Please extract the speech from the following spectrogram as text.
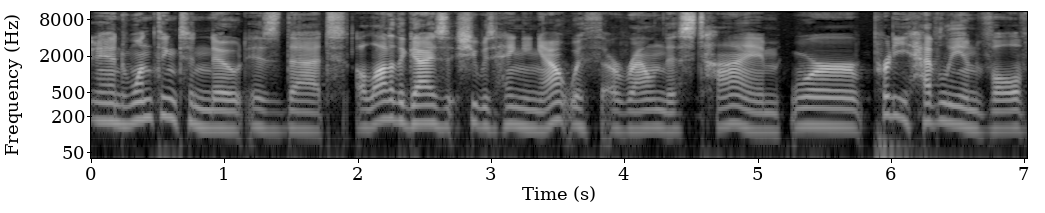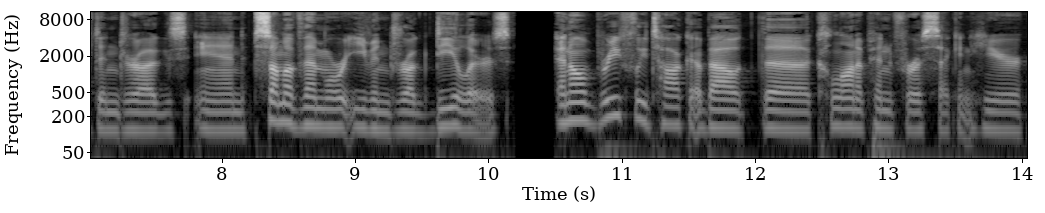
And one thing to note is that a lot of the guys that she was hanging out with around this time were pretty heavily involved in drugs, and some of them were even drug dealers. And I'll briefly talk about the Klonopin for a second here.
